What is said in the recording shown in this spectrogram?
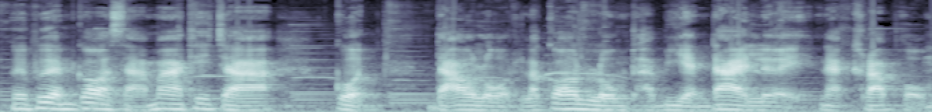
เพื่อนๆก็สามารถที่จะกดดาวน์โหลด แล้วก็ลงทะเบียนได้เลยนะครับผม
